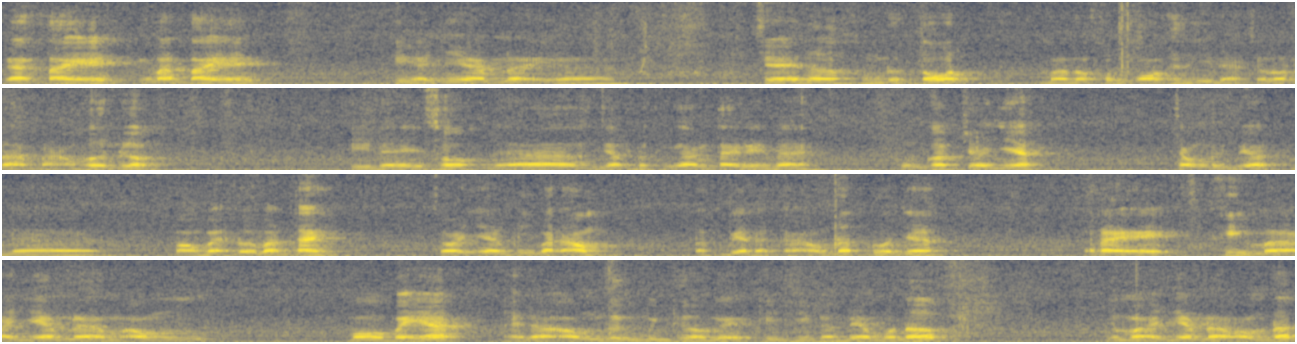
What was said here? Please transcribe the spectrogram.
găng tay ấy, cái bàn tay ấy thì anh em lại ờ, chế nó không được tốt mà nó không có cái gì để cho nó đảm bảo hơn được. Thì đây shop đã nhập được cái găng tay này về cung cấp cho anh em trong cái việc bảo vệ đôi bàn tay cho anh em đi bắt ong đặc biệt là cả ong đất luôn nhé cái này ấy, khi mà anh em làm ong bò vẽ hay là ong rừng bình thường ấy thì chỉ cần đeo một lớp. Nhưng mà anh em làm ong đất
